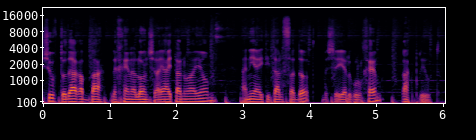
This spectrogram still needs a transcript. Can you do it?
שוב תודה רבה לחן אלון שהיה איתנו היום. אני הייתי טל שדות, ושיהיה לכולכם רק בריאות.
